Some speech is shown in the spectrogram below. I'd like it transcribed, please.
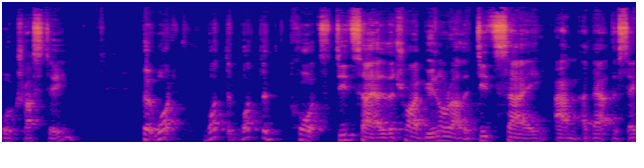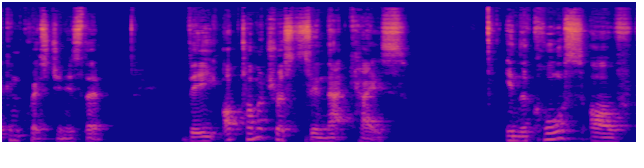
or trustee. But what what the, what the courts did say, or the tribunal rather, did say um, about the second question is that the optometrists in that case, in the course of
